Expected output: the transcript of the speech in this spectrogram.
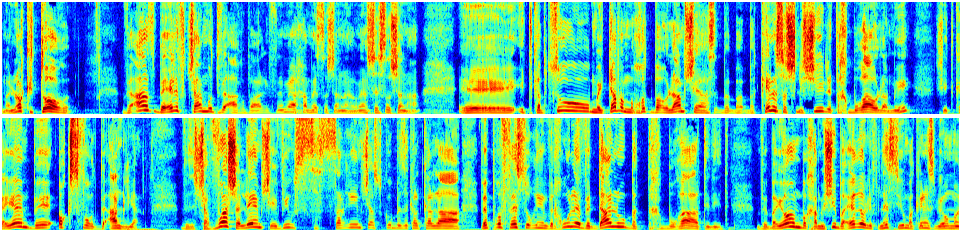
מנוע קיטור. ואז ב-1904, לפני 115 שנה, 116 שנה, אה, התקבצו מיטב המוחות בעולם שה- בכנס השלישי לתחבורה העולמי, שהתקיים באוקספורד, באנגליה. וזה שבוע שלם שהביאו שרים שעסקו בזה כלכלה, ופרופסורים וכולי, ודנו בתחבורה העתידית. וביום, בחמישי בערב, לפני סיום הכנס ביום, אה,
